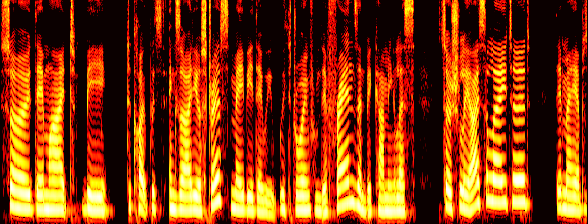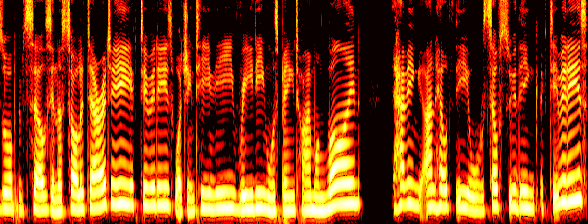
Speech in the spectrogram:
So they might be to cope with anxiety or stress, maybe they're withdrawing from their friends and becoming less socially isolated. They may absorb themselves in a solidarity activities, watching TV, reading, or spending time online, having unhealthy or self soothing activities.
